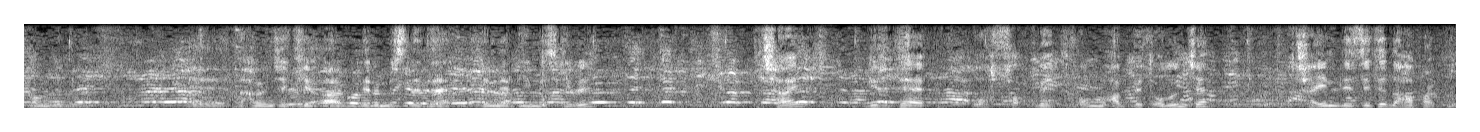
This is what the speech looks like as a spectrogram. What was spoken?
Elhamdülillah. Ee, daha önceki abilerimizle de dinlediğimiz gibi çay bir de o sohbet, o muhabbet olunca çayın lezzeti daha farklı.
